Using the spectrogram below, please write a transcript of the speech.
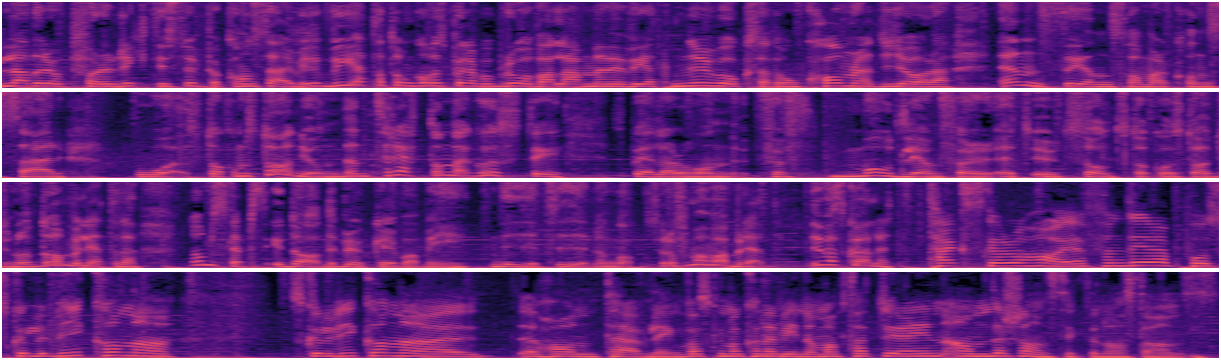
laddar upp för en riktig superkonsert. Vi vet att hon kommer spela på Bråvalla men vi vet nu också att hon kommer att göra en sensommarkonsert på Stockholms stadion. Den 13 augusti spelar hon för, förmodligen för ett utsålt Stockholms stadion och de biljetterna de släpps idag. Det brukar ju vara med 9-10 någon gång så då får man vara beredd. Det var skvallret. Tack ska du ha. Jag funderar på, skulle vi kunna skulle vi kunna ha en tävling? Vad skulle man kunna vinna om man tatuerar in Anders ansikte någonstans?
